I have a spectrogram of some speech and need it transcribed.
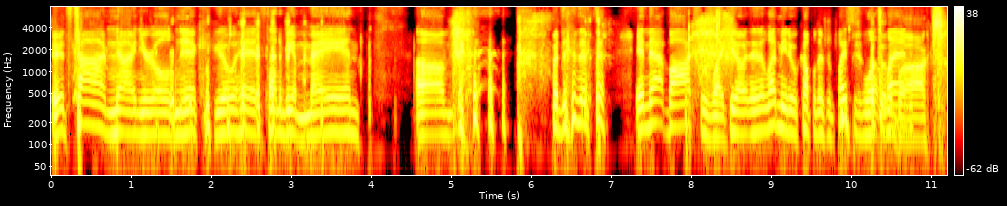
It's time, nine year old Nick. Go ahead. It's time to be a man. Um, but then the, in that box was like, you know, and it led me to a couple different places. Well, What's it led box?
